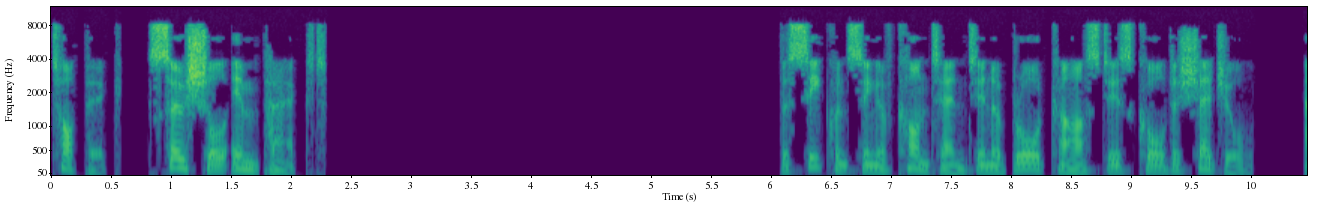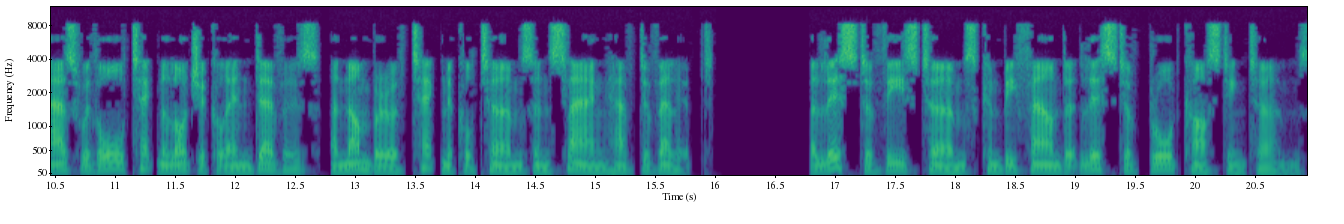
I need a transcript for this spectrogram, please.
Topic: Social impact. The sequencing of content in a broadcast is called a schedule. As with all technological endeavors, a number of technical terms and slang have developed. A list of these terms can be found at List of broadcasting terms.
